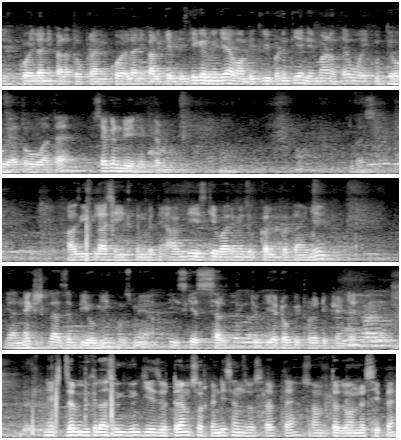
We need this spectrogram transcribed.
जैसे कोयला निकाला तो प्राइमरी कोयला निकाल के बिजली घर में गया, वहाँ बिजली बनती है, निर्माण होता है, वो एक उद्योग है तो वो आता है सेकेंडरी सेक्टर में। बस। आज की क्लास यहीं ख़त्म करते हैं। आगे इसके बारे में जो कल बताएँगे या नेक्स्ट क्लास जब भी होगी, उसमें इसके शर्त क्योंकि ये टॉपिक थोड़ा डिफरेंट है। नेक्स्ट जब भी क्लास होगी, क्योंकि ये जो टर्म्स और कंडीशन जो शर्त है स्वामित्व जो ओनरशिप है,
